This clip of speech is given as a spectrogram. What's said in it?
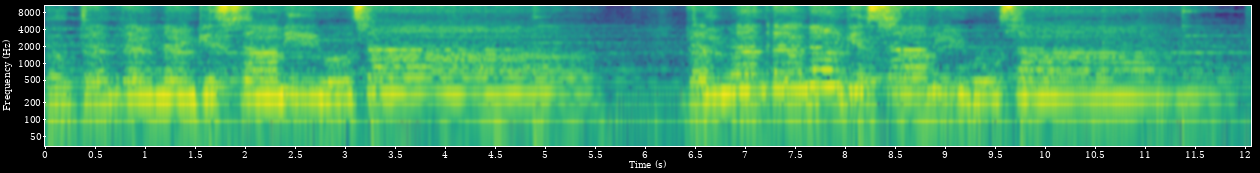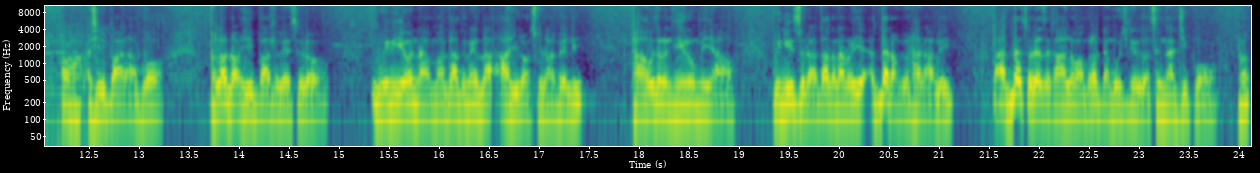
Buddham dhammam gissami usa Dhamman dhammam gissami usa အာအရေးပါတာပေါ့ဘယ်တော့တော့အရေးပါတယ်လဲဆိုတော့ဝိနည်းရောနာမှာသာသနာ့တာအာယူတော်ဆိုတာပဲလေ ဒါကိုကျွန်တော်ငင်းလို့မရအောင်ဝိနည်းဆိုတာသာသနာတော်ရဲ့အသက်တောင်ပြောထားတာလေဒါအသက်ဆိုတဲ့စကားလုံးကဘယ်တော့တန်ဖိုးရှိနေလဲဆိုတာစဉ်းစားကြည့်ပေါ့နော်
